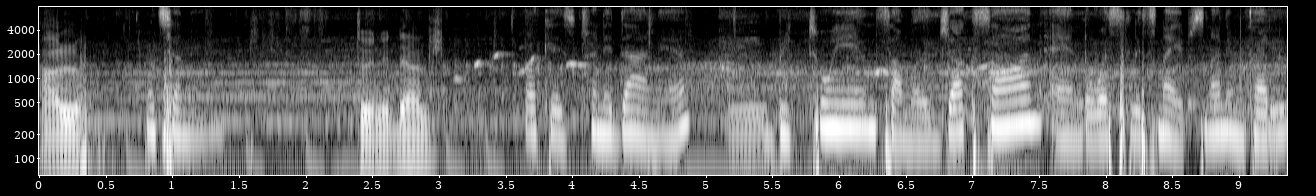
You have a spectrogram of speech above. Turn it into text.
Hello, what's your name? Tony Dan. Okay, it's Trinidad, yeah? Between Samuel Jackson and Wesley Snipes. Nani mkali?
